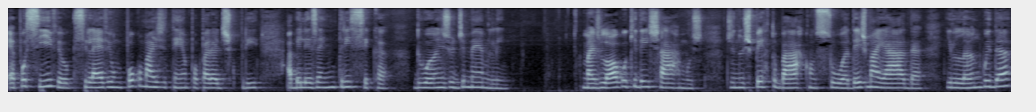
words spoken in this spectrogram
É possível que se leve um pouco mais de tempo para descobrir a beleza intrínseca do anjo de Memling. Mas logo que deixarmos de nos perturbar com sua desmaiada e lânguida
